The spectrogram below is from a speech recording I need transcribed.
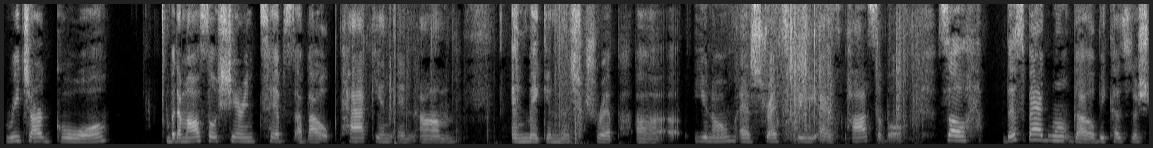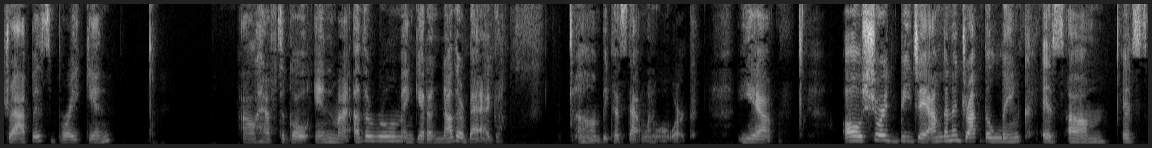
reach our goal but I'm also sharing tips about packing and um and making this trip uh you know as stress free as possible. So this bag won't go because the strap is breaking. I'll have to go in my other room and get another bag um because that one won't work. Yeah. Oh, sure, BJ. I'm gonna drop the link. It's um it's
